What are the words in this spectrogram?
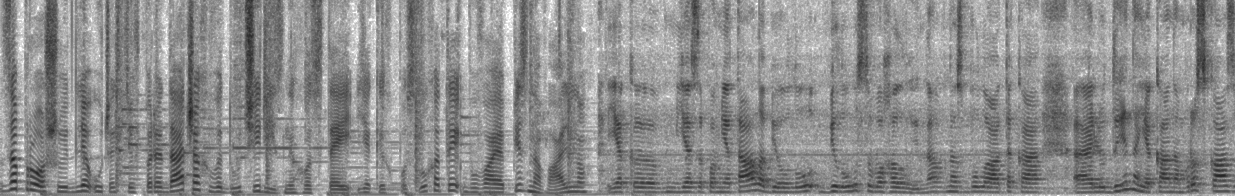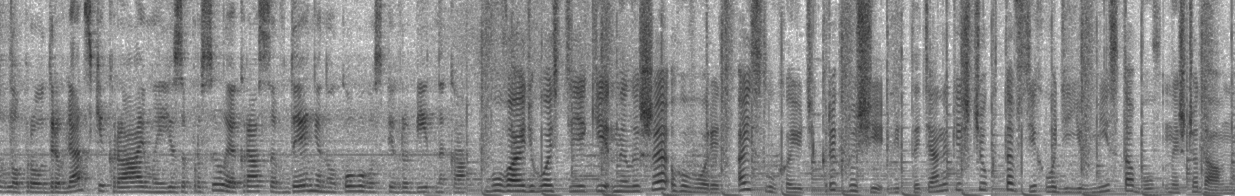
Запрошують для участі в передачах ведучі різних гостей, яких послухати буває пізнавально. Як е, я запам'ятала, Білоусова Галина. В нас була така е, людина, яка нам розказувала про древлянський край. Ми її запросили якраз в день наукового співробітника. Бувають гості, які не лише говорять, а й слухають. Крик душі від Тетяни Кищук та всіх водіїв міста був нещодавно.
